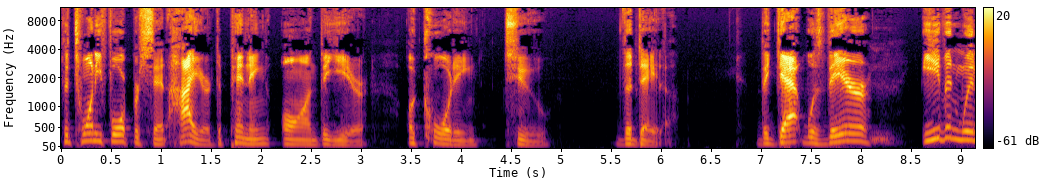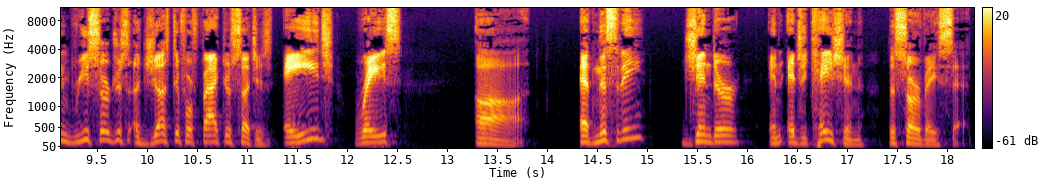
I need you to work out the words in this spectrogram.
to 24% higher, depending on the year, according to the data. The gap was there even when researchers adjusted for factors such as age, race, uh, ethnicity, gender, and education, the survey said.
